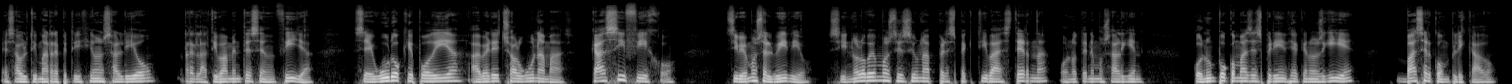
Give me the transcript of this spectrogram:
esa última repetición salió relativamente sencilla. Seguro que podía haber hecho alguna más. Casi fijo. Si vemos el vídeo, si no lo vemos desde una perspectiva externa o no tenemos a alguien con un poco más de experiencia que nos guíe, va a ser complicado.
